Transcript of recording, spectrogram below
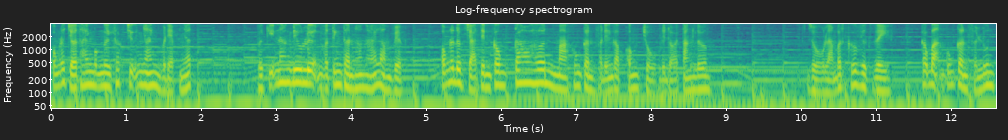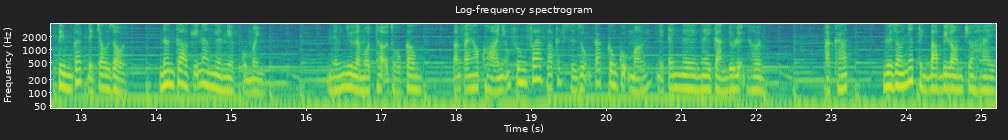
ông đã trở thành một người khắc chữ nhanh và đẹp nhất. Với kỹ năng điêu luyện và tinh thần hăng hái làm việc, ông đã được trả tiền công cao hơn mà không cần phải đến gặp ông chủ để đòi tăng lương. Dù làm bất cứ việc gì, các bạn cũng cần phải luôn tìm cách để trau dồi, nâng cao kỹ năng nghề nghiệp của mình. Nếu như là một thợ thủ công, bạn phải học hỏi những phương pháp và cách sử dụng các công cụ mới để tay nghề ngày càng điêu luyện hơn. Akkad, người giàu nhất thành Babylon cho hay,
